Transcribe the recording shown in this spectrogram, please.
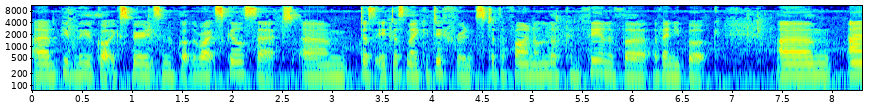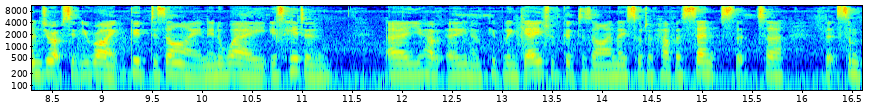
um, people who've got experience and have got the right skill set, um, does it does make a difference to the final look and feel of, uh, of any book. Um, and you're absolutely right. Good design, in a way, is hidden uh, you have uh, you know people engage with good design. They sort of have a sense that uh, that some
